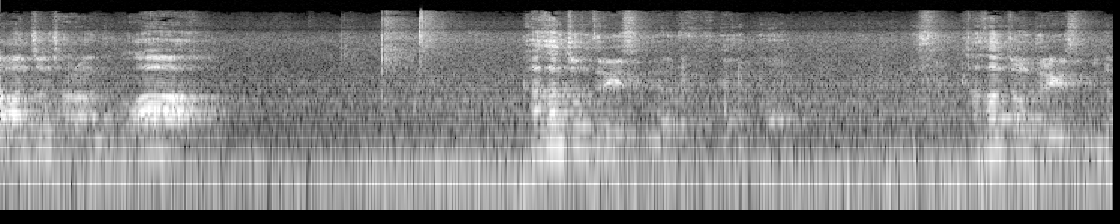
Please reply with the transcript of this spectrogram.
나 완전 잘하는데, 와. 가산 좀 드리겠습니다. 가산 좀 드리겠습니다.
